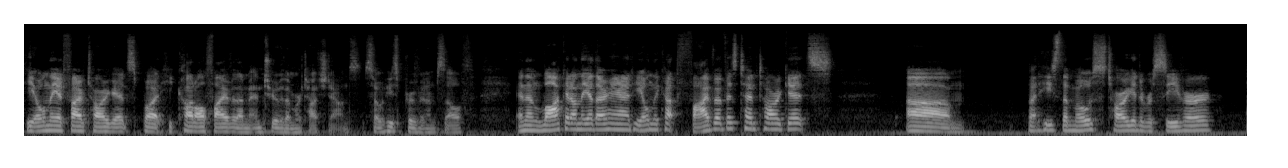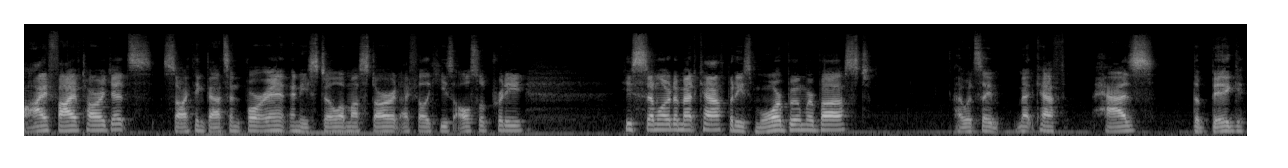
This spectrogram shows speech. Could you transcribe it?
He only had five targets, but he caught all five of them, and two of them were touchdowns. So he's proven himself. And then Lockett, on the other hand, he only caught five of his ten targets, um, but he's the most targeted receiver by five targets. So I think that's important, and he's still a must start. I feel like he's also pretty he's similar to Metcalf, but he's more boomer bust. I would say Metcalf has the big,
